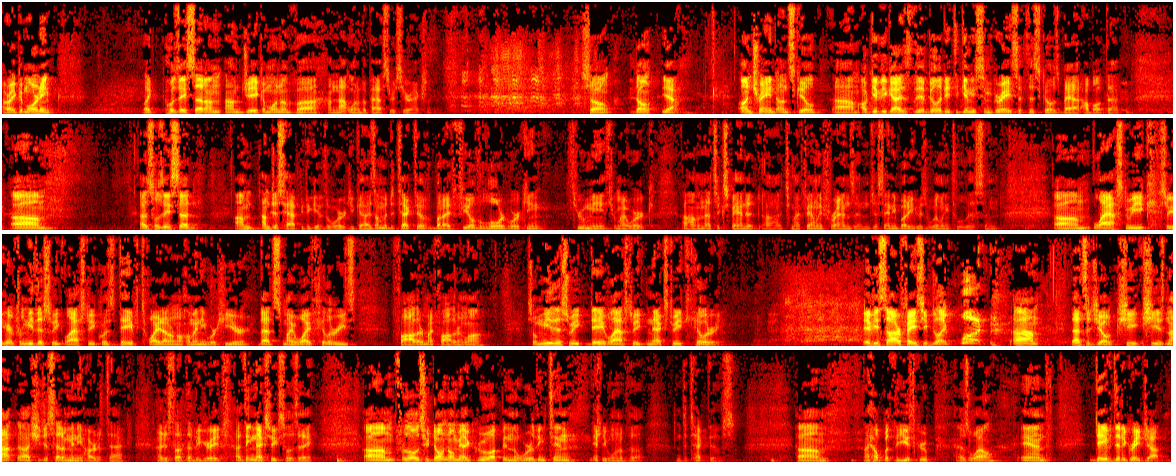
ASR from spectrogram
All right, good morning. Like Jose said, I'm, I'm Jake. I'm one of, uh, I'm not one of the pastors here, actually. So don't, yeah. Untrained, unskilled. Um, I'll give you guys the ability to give me some grace if this goes bad. How about that? Um, as Jose said, I'm, I'm just happy to give the word, you guys. I'm a detective, but I feel the Lord working through me, through my work, um, and that's expanded uh, to my family, friends, and just anybody who's willing to listen. Um, last week, so you're hearing from me this week. Last week was Dave Twite. I don't know how many were here. That's my wife Hillary's father, my father in law. So me this week, Dave last week, next week, Hillary. if you saw her face, you'd be like, what? Um, that's a joke. She, she is not, uh, she just had a mini heart attack. I just thought that'd be great. I think next week's Jose. Um, for those who don't know me, I grew up in the Worthington, actually one of the detectives. Um, I help with the youth group as well. And Dave did a great job.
